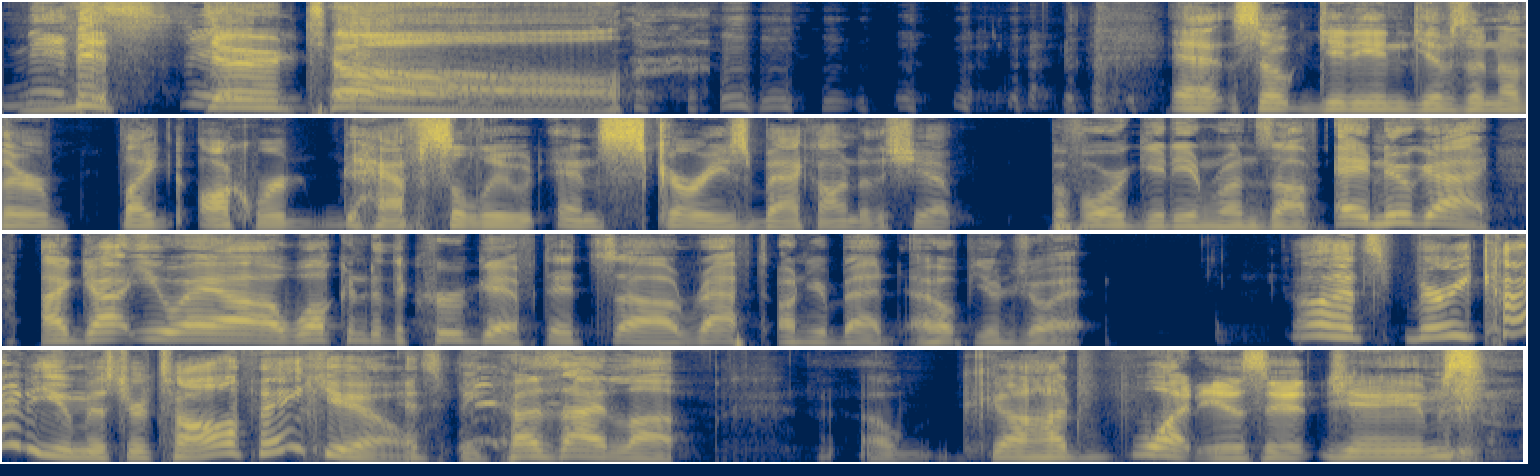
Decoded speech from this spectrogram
Mr. Tall. Uh, so Gideon gives another like awkward half salute and scurries back onto the ship. Before Gideon runs off, hey, new guy, I got you a uh, welcome to the crew gift. It's uh, wrapped on your bed. I hope you enjoy it. Oh, that's very kind of you, Mister Tall. Thank you. It's because I love. oh God, what is it, James?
